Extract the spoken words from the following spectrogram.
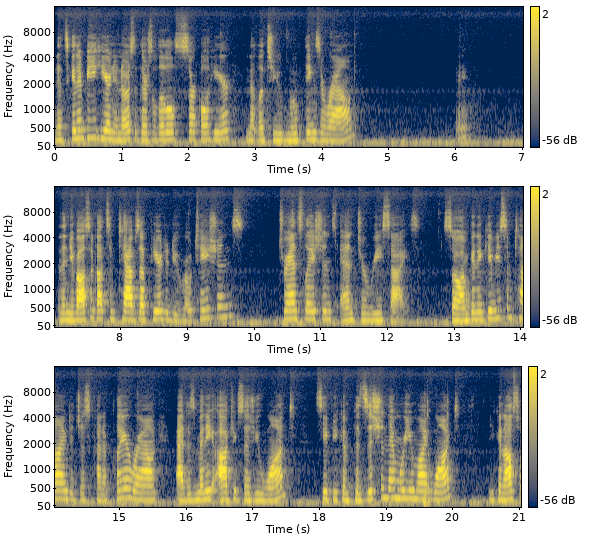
And it's going to be here, and you'll notice that there's a little circle here, and that lets you move things around. Okay. And then you've also got some tabs up here to do rotations, translations, and to resize. So I'm going to give you some time to just kind of play around, add as many objects as you want, see if you can position them where you might want. You can also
